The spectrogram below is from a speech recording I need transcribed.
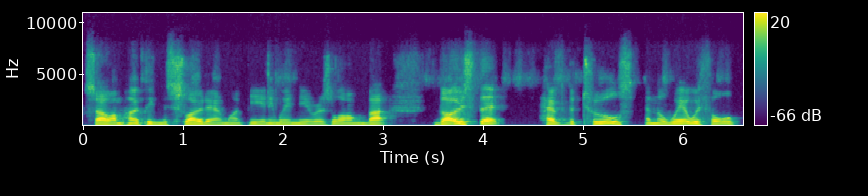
So I'm hoping this slowdown won't be anywhere near as long. But those that have the tools and the wherewithal,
